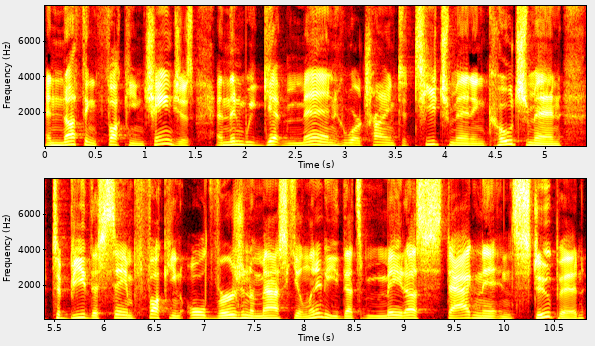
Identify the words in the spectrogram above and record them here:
and nothing fucking changes. And then we get men who are trying to teach men and coach men to be the same fucking old version of masculinity that's made us stagnant and stupid.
